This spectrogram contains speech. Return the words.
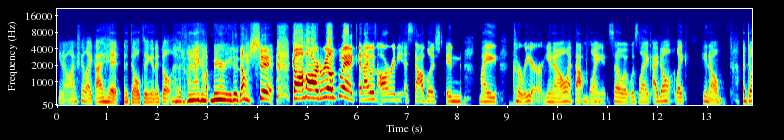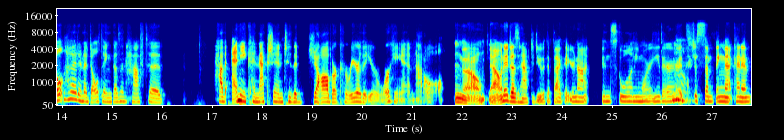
you know, I feel like I hit adulting and adulthood when I got married and that shit got hard real quick. And I was already established in my career, you know, at that mm-hmm. point. So it was like, I don't like, you know, adulthood and adulting doesn't have to have any connection to the job or career that you're working in at all. No, no. And it doesn't have to do with the fact that you're not in school anymore either. No. It's just something that kind of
